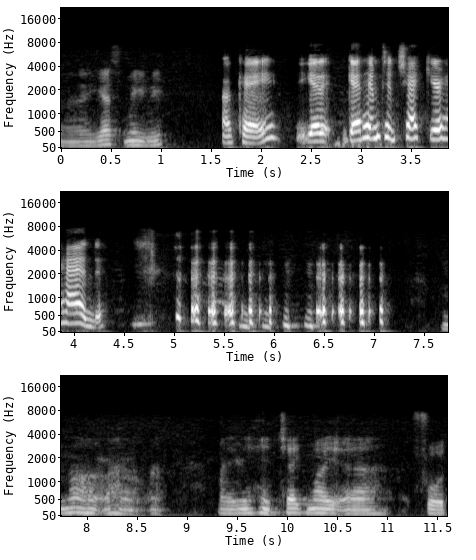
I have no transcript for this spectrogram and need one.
Uh, yes, maybe. Okay. You get it, get him to check your head. No, uh, uh, maybe check my uh, food.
